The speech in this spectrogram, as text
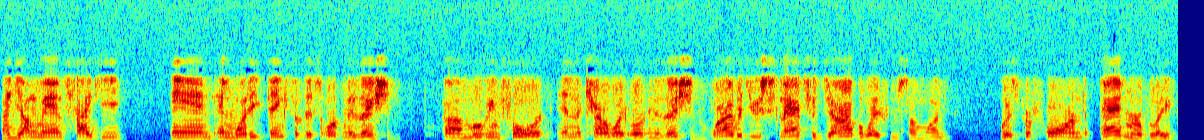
a young man's psyche, and and what he thinks of this organization uh, moving forward in the Cowboy organization. Why would you snatch a job away from someone who has performed admirably,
